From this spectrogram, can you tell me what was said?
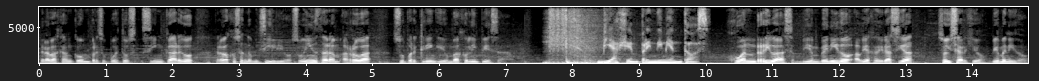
Trabajan con presupuestos sin cargo, trabajos en domicilio. Su Instagram, arroba superclean-limpieza. Viaje Emprendimientos. Juan Rivas, bienvenido a Viaje de Gracia. Soy Sergio, bienvenido.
